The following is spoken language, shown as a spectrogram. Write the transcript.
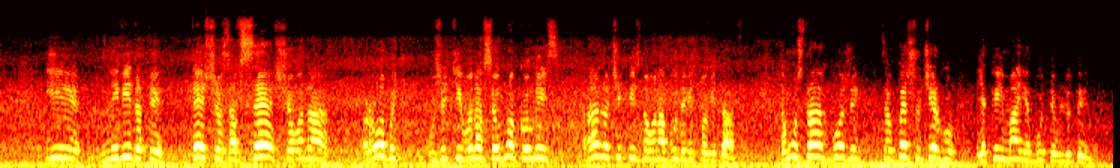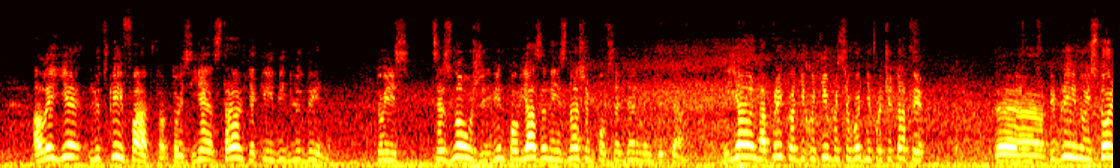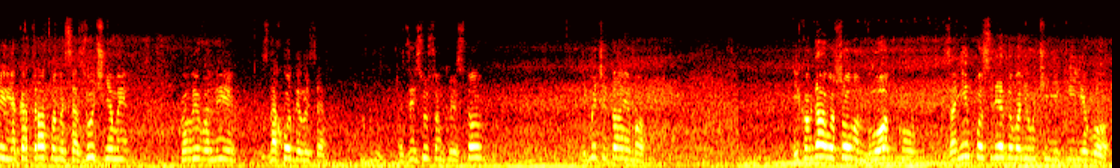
і не відати те, що за все, що вона робить у житті, вона все одно колись, рано чи пізно вона буде відповідати. Тому страх Божий це в першу чергу, який має бути в людини. Але є людський фактор, тобто є страх, який від людини. Тобто це знову ж він пов'язаний з нашим повсякденним життям. І я на прикладі хотів би сьогодні прочитати біблійну історію, яка трапилася з учнями, коли вони знаходилися з Ісусом Христом. І ми читаємо И когда вошел он в лодку, за ним последовали ученики его.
